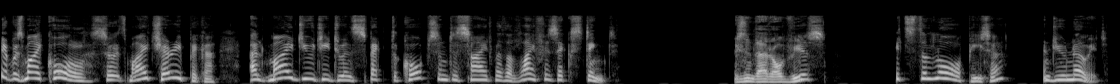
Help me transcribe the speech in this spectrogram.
It was my call, so it's my cherry picker, and my duty to inspect the corpse and decide whether life is extinct. Isn't that obvious? It's the law, Peter, and you know it.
